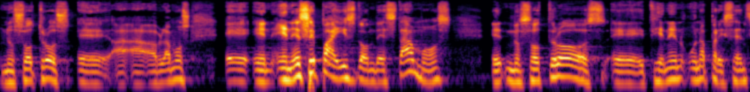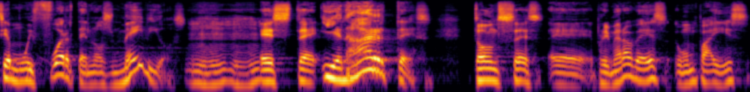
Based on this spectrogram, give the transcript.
nosotros eh, a- a- hablamos eh, en, en ese país donde estamos, eh, nosotros tienen una presencia muy fuerte en los medios este, y en artes. Entonces, primera vez un país,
